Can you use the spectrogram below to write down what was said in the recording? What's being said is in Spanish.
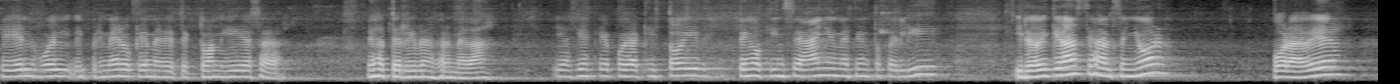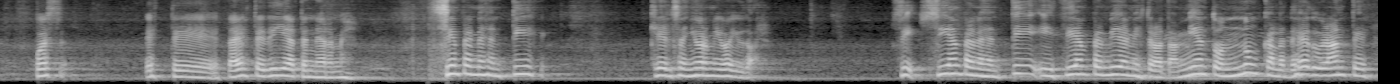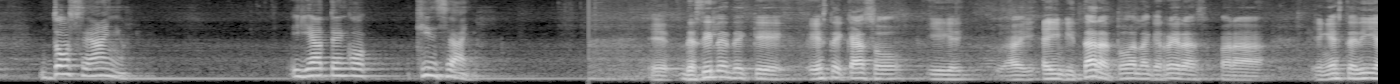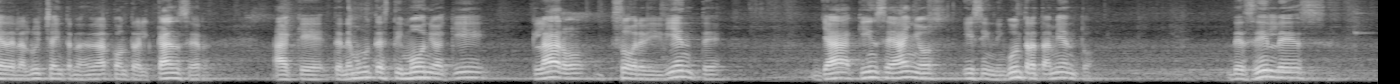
que él fue el, primero que me detectó a mí esa, esa terrible enfermedad. Y así es que pues aquí estoy, tengo 15 años y me siento feliz y le doy gracias al Señor por haber pues este, hasta este día tenerme. Siempre me sentí que el Señor me iba a ayudar. Sí, siempre me sentí y siempre, mire, mis tratamientos nunca las dejé durante 12 años. Y ya tengo 15 años. Eh, decirles de que este caso y, e invitar a todas las guerreras para en este día de la lucha internacional contra el cáncer a que tenemos un testimonio aquí claro, sobreviviente, ya 15 años y sin ningún tratamiento. Decirles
